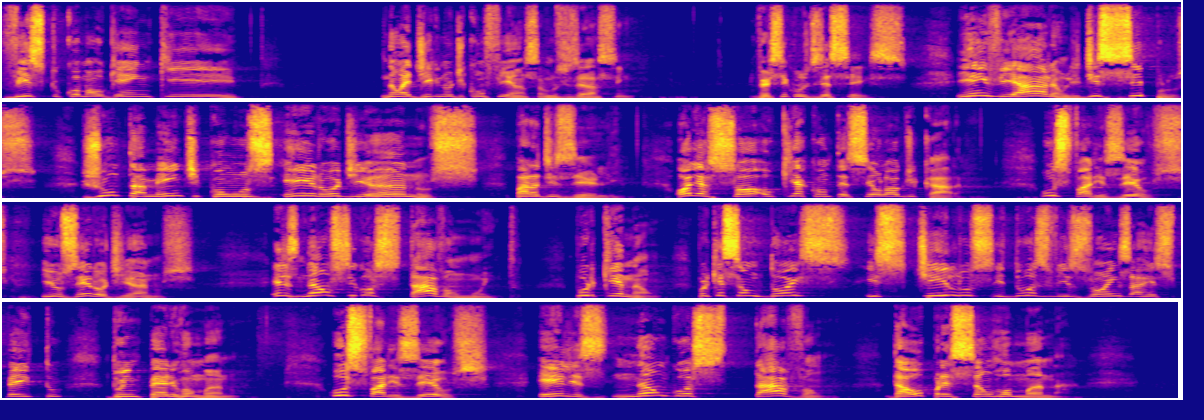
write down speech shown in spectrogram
visto como alguém que não é digno de confiança, vamos dizer assim. Versículo 16. E enviaram-lhe discípulos, juntamente com os herodianos, para dizer-lhe: Olha só o que aconteceu logo de cara. Os fariseus e os herodianos, eles não se gostavam muito. Por que não? Porque são dois estilos e duas visões a respeito do Império Romano. Os fariseus, eles não gostavam da opressão romana.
